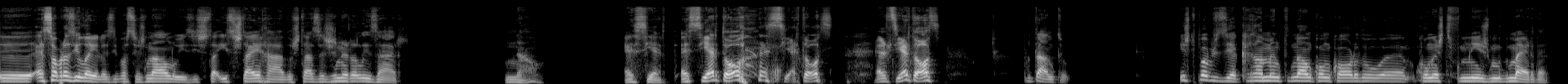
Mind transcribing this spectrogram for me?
Uh, é só brasileiras, e vocês, não Luís, isso está, isso está errado, estás a generalizar. Não. É certo. É certo, é certo, é certo. Portanto, isto para vos dizer que realmente não concordo uh, com este feminismo de merda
